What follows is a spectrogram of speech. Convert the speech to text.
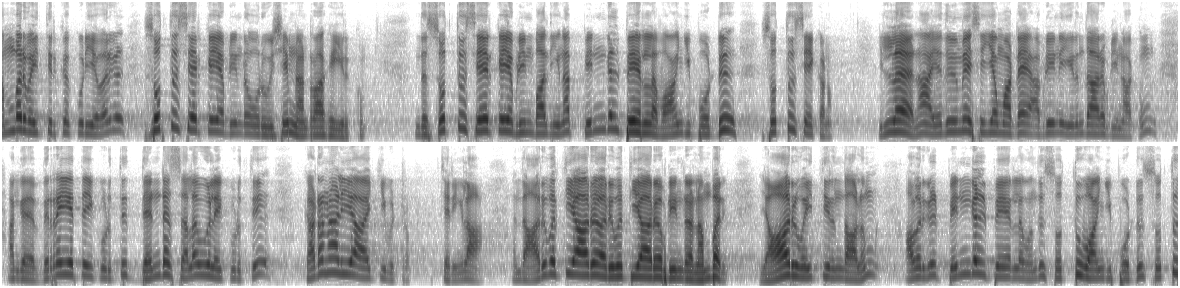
நம்பர் வைத்திருக்கக்கூடியவர்கள் சொத்து சேர்க்கை அப்படின்ற ஒரு விஷயம் நன்றாக இருக்கும். இந்த சொத்து சேர்க்கை அப்படின்னு பார்த்தீங்கன்னா பெண்கள் பேரில் வாங்கி போட்டு சொத்து சேர்க்கணும். இல்லை நான் எதுவுமே செய்ய மாட்டேன் அப்படின்னு இருந்தார் அப்படின்னாக்கும் அங்கே விரயத்தை கொடுத்து தண்ட செலவுகளை கொடுத்து கடனாளியாக ஆக்கி விட்டுரும். சரிங்களா? அந்த அறுபத்தி ஆறு அறுபத்தி ஆறு அப்படின்ற நம்பர் யார் வைத்திருந்தாலும் அவர்கள் பெண்கள் பேரில் வந்து சொத்து வாங்கி போட்டு சொத்து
